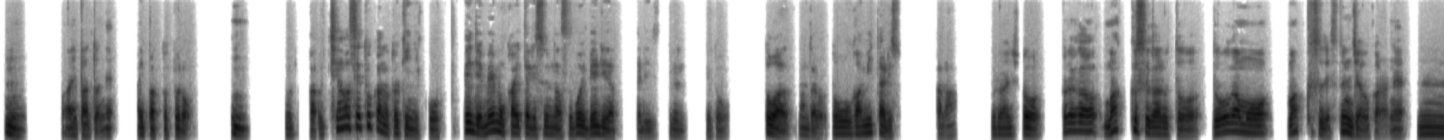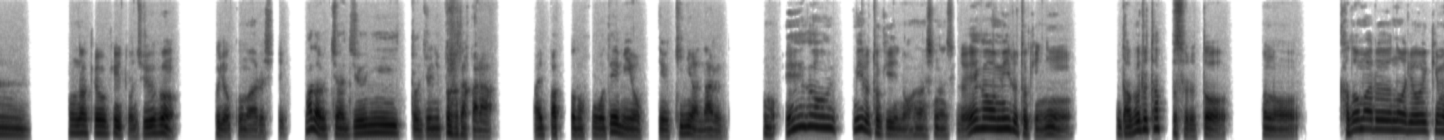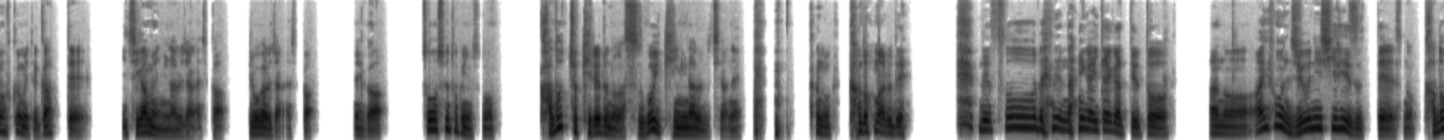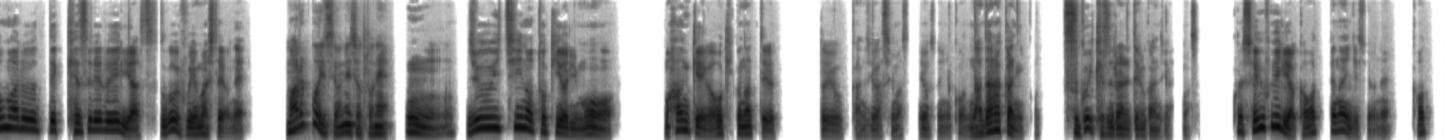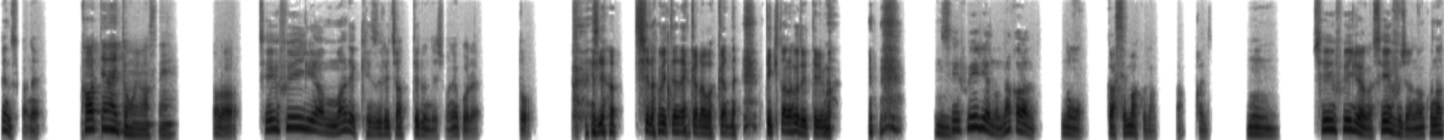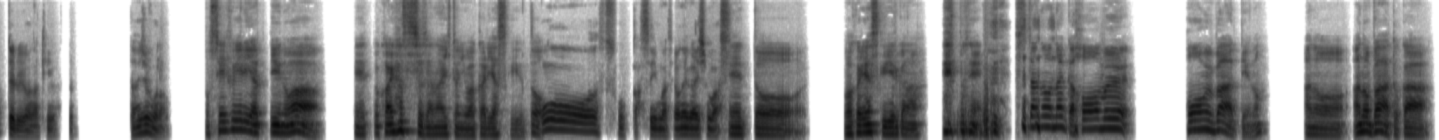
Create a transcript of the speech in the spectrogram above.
うん。iPad ね。iPad Pro。うん打ち合わせとかの時にこう、ペンでメモ書いたりするのはすごい便利だったりするんですけど、あとは、なんだろう、動画見たりするかな。ぐらいしょ。それが MAX があると動画も MAX で済んじゃうからね。うーん。こんだけ大きいと十分浮力もあるし。まだうちは12と12 Pro だから、iPad の方で見ようっていう気にはなる。この映画を見るときの話なんですけど、映画を見るときにダブルタップすると、その角丸の領域も含めてガッて一画面になるじゃないですか。広がるじゃないですか。映画。そうするときにその角っちょ切れるのがすごい気になるんですよね。この角丸で。で、それで何が言いたいかっていうと、あの iPhone12 シリーズってその角丸で削れるエリアすごい増えましたよね。丸っこいですよね、ちょっとね。うん。11の時よりも、まあ半径が大きくなってるという感じがします。要するに、こう、なだらかにすごい削られてる感じがします。これ、セーフエリア変わってないんですよね。変わってんですかね？変わってないと思いますね。だから、セーフエリアまで削れちゃってるんでしょうね、これ。と。いや、調べてないからわかんない。適当なこと言ってる、今。うんセーフエリアの中のが狭くなった感じ。うん。セーフエリアがセーフじゃなくなってるような気がする。大丈夫なの？セーフエリアっていうのは、えっと、開発者じゃない人に分かりやすく言うと、おー、そうか、すいません、お願いします。えっと、分かりやすく言えるかな？えっとね、下のなんかホーム、ホームバーっていうの？あの、あのバーとか、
